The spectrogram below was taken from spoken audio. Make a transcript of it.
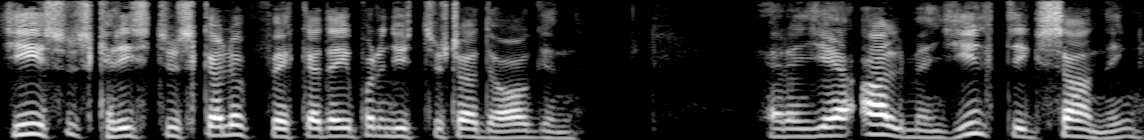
Jesus Kristus skall uppväcka dig på den yttersta dagen är en allmängiltig sanning.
